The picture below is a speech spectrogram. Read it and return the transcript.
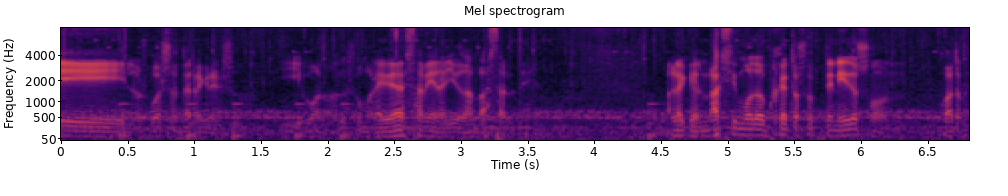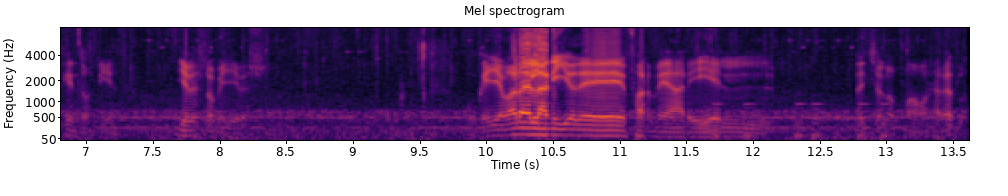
y los huesos de regreso. Y bueno, las humanidades también ayudan bastante. Vale, que el máximo de objetos obtenidos son 410. Lleves lo que lleves. Aunque llevara el anillo de farmear y el... De hecho, vamos a verlo.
